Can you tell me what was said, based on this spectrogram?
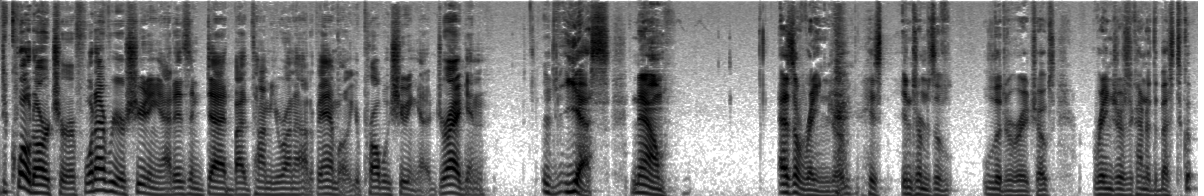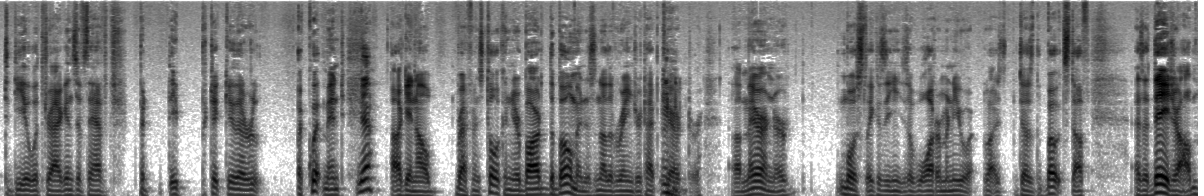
to quote Archer, if whatever you're shooting at isn't dead by the time you run out of ammo, you're probably shooting at a dragon. Yes. Now, as a ranger, his in terms of literary tropes, rangers are kind of the best equipped to deal with dragons if they have p- particular equipment. Yeah. Again, I'll reference Tolkien. Your bard, the bowman, is another ranger type Mm-hmm. character. A mariner, mostly because he's a waterman, he does the boat stuff. As a day job,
